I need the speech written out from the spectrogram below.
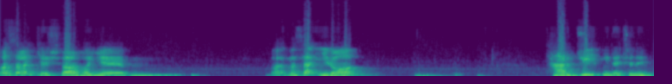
مثلا کشورهای مثلا ایران ترجیح میده چنین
